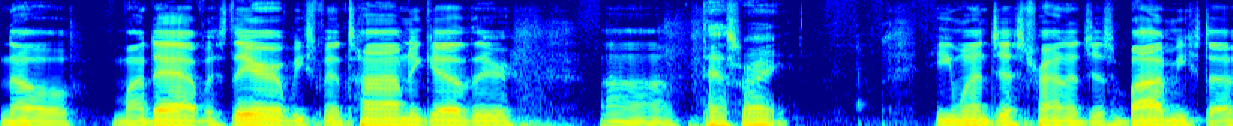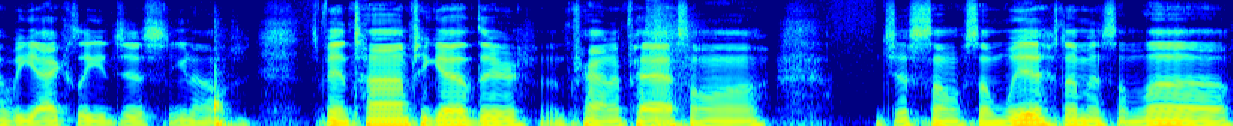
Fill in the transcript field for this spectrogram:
know my dad was there. We spent time together. Uh, That's right. He wasn't just trying to just buy me stuff. We actually just, you know, spent time together and trying to pass on just some some wisdom and some love.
